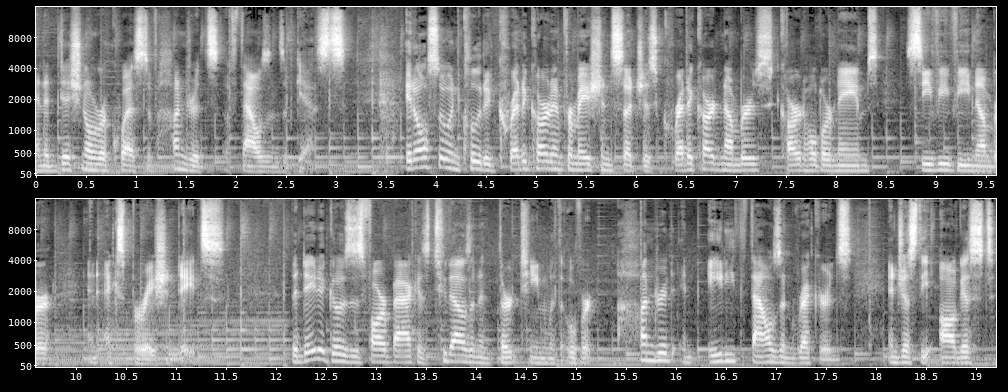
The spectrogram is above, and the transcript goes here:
and additional requests of hundreds of thousands of guests. It also included credit card information such as credit card numbers, cardholder names, CVV number, and expiration dates. The data goes as far back as 2013 with over 180,000 records in just the August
